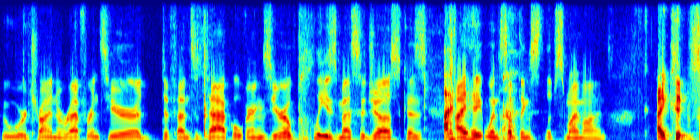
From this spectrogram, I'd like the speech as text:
who we're trying to reference here, a defensive tackle wearing zero, please message us because I, I- hate when something slips my mind. I couldn't.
